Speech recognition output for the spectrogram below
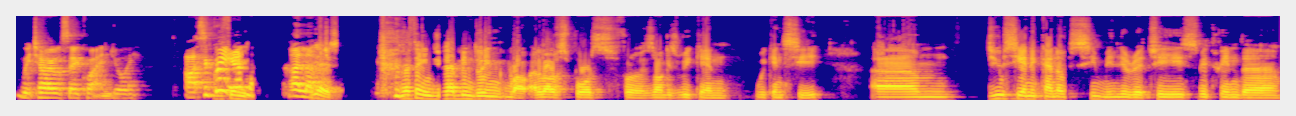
which I also quite enjoy. Oh, it's a great. Okay. I love yes. it. I think you have been doing well a lot of sports for as long as we can we can see. Um, do you see any kind of similarities between the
